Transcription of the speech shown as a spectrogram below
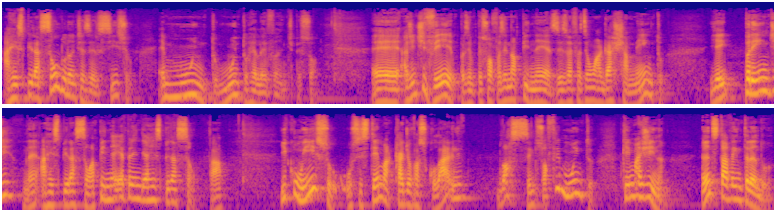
A respiração durante exercício é muito, muito relevante, pessoal. É, a gente vê, por exemplo, o pessoal fazendo apneia, às vezes vai fazer um agachamento e aí prende né, a respiração. A apneia é prender a respiração, tá? E com isso, o sistema cardiovascular, ele, nossa, ele sofre muito. Porque imagina, antes estava entrando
